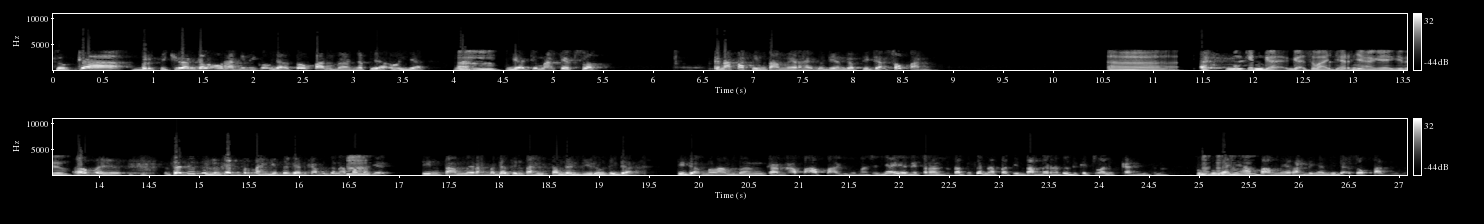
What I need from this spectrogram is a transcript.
suka berpikiran kalau orang ini kok nggak sopan banget ya. Oh iya. Nah nggak cuma caps lock. Kenapa tinta merah itu dianggap tidak sopan? Eh, mungkin nggak nggak sewajarnya kayak gitu. apa ya? Saya dulu kan pernah gitu kan. Kamu kenapa Hmm. pakai tinta merah? Padahal tinta hitam dan biru tidak tidak melambangkan apa-apa gitu. Maksudnya ya netral. Tapi kenapa tinta merah itu dikecualikan gitu loh? Hubungannya Hmm. apa merah dengan tidak sopan gitu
